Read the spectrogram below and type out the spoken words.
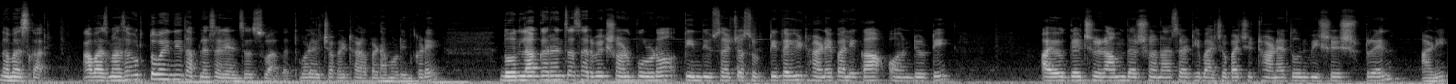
नमस्कार. आवाज माझा वृत्तवाहिनीत आपल्या सगळ्यांचं स्वागत. वळ्याच्या काही ठळक घडामोडींकडे दोन लाख घरांचं सर्वेक्षण पूर्ण तीन दिवसाच्या सुट्टीतही ठाणे पालिका ऑन ड्युटी अयोध्येत श्रीराम दर्शनासाठी भाजपाची ठाण्यातून विशेष ट्रेन आणि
